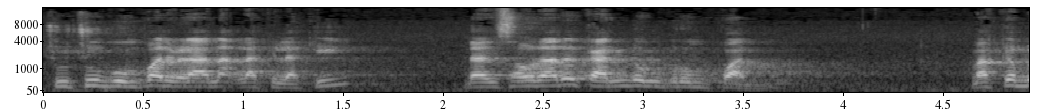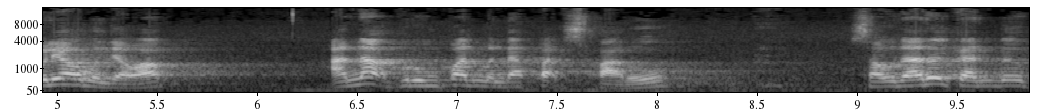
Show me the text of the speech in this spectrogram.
cucu perempuan daripada anak laki-laki dan saudara kandung perempuan. Maka beliau menjawab anak perempuan mendapat separuh saudara kandung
